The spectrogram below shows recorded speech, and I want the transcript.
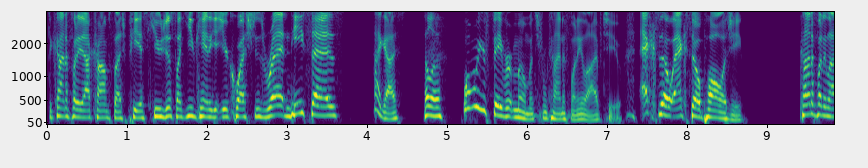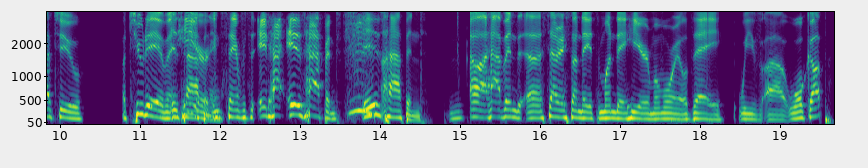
to kindafunny.com slash PSQ just like you can to get your questions read. And he says, Hi guys. Hello. What were your favorite moments from Kinda Funny Live 2? XOXO apology. Kinda Funny Live 2, a two day event Is here happening. in San Francisco. It ha- is happened. Is happened. uh, happened uh, Saturday, Sunday. It's Monday here, Memorial Day. We've uh, woke up.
